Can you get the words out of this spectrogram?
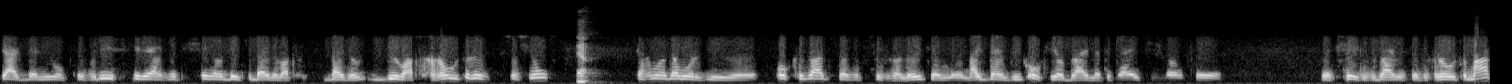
ja, ik ben nu ook voor de eerste keer eigenlijk met die single een beetje bij de wat, bij de, de wat grotere stations. Ja. Zeg maar, daar word ik nu eh, ook gedraaid. Dus dat is op zich wel leuk. En, eh, maar ik ben natuurlijk ook heel blij met de kleintjes. Want ik ben zeker zo blij met de grote. Maar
